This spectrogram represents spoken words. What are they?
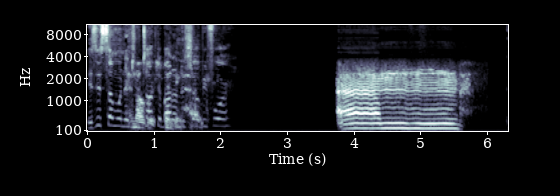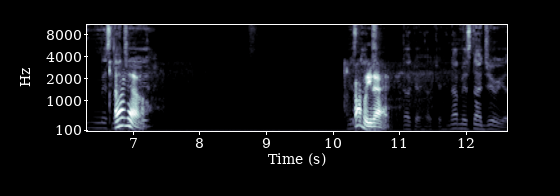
Is this someone that you talked about on the overspending show hug. before? Um, Miss I don't know. Nigeria? Probably not. Okay, okay. Not Miss Nigeria.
